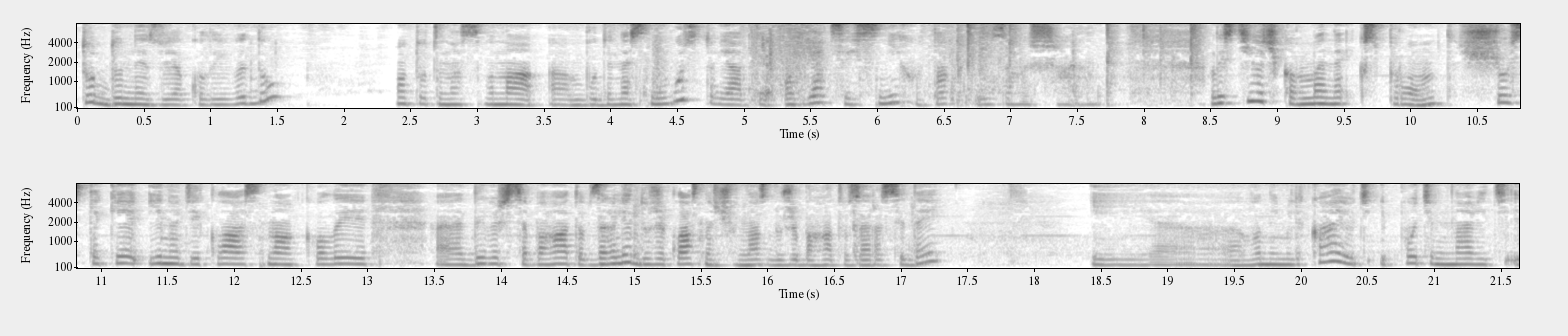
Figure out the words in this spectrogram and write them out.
Тут донизу я коли веду, отут у нас вона е, буде на снігу стояти, от я цей сніг отак і залишаю. Листівочка в мене експромт, щось таке іноді класно, коли е, дивишся багато. Взагалі дуже класно, що в нас дуже багато зараз ідей, і е, вони мількають, і потім навіть е,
